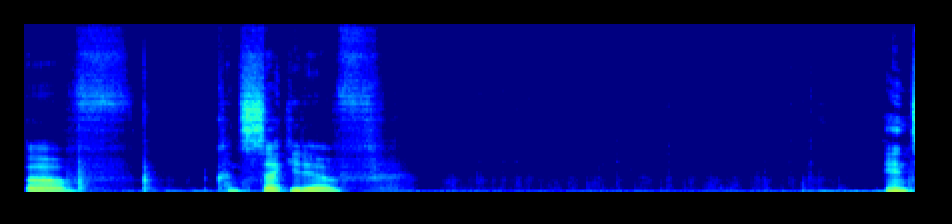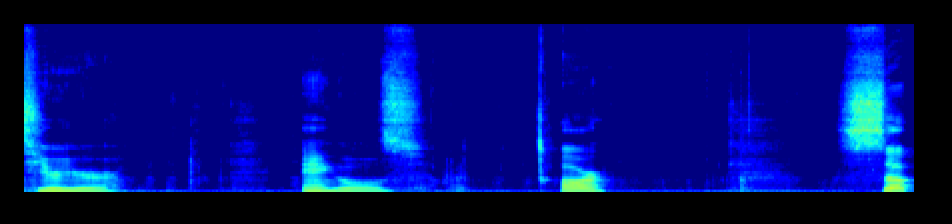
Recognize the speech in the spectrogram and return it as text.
of consecutive interior angles are supplementary.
